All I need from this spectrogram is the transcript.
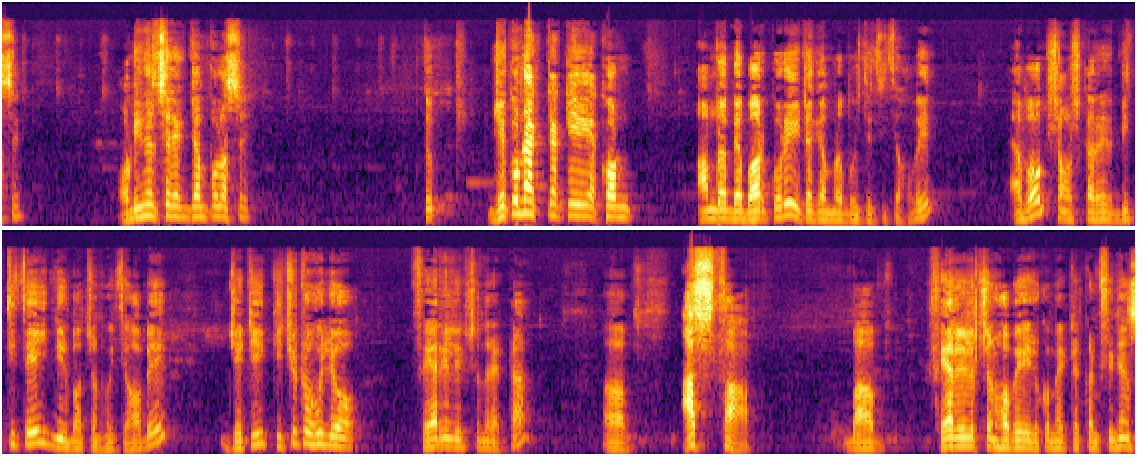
আছে অর্ডিন্যান্সের এক্সাম্পল আছে। তো যে কোনো একটাকে এখন আমরা ব্যবহার করে এটাকে আমরা বইতে দিতে হবে এবং সংস্কারের ভিত্তিতেই নির্বাচন হইতে হবে, যেটি কিছুটা হইলেও ফেয়ার ইলেকশনের একটা আস্থা বা ফেয়ার ইলেকশন হবে, এরকম একটা কনফিডেন্স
